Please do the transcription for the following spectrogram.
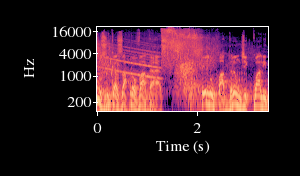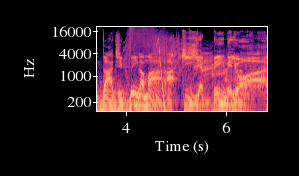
Músicas aprovadas pelo padrão de qualidade Beira Mar. Aqui é bem melhor.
